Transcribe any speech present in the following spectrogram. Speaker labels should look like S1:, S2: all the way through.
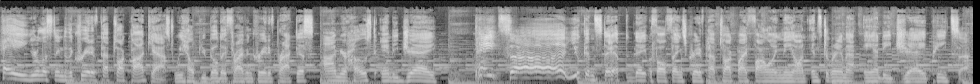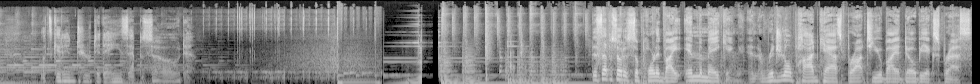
S1: Hey, you're listening to the Creative Pep Talk podcast. We help you build a thriving creative practice. I'm your host, Andy J. Pizza! You can stay up to date with all things Creative Pep Talk by following me on Instagram at Andy J. Pizza. Let's get into today's episode. This episode is supported by In the Making, an original podcast brought to you by Adobe Express,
